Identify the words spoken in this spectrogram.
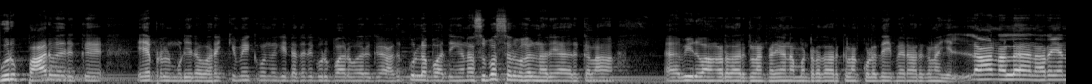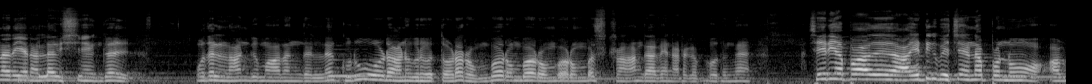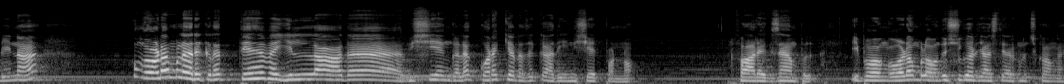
குரு பார்வை இருக்குது ஏப்ரல் முடிகிற வரைக்குமே கொஞ்சம் கிட்டத்தட்ட குரு பார்வை இருக்குது அதுக்குள்ளே பார்த்திங்கன்னா சுப செலவுகள் நிறையா இருக்கலாம். வீடு வாங்குறதா இருக்கலாம் கல்யாணம் பண்ணுறதா இருக்கலாம் குழந்தை பேராக இருக்கலாம். எல்லாம் நல்ல நிறைய நிறைய நல்ல விஷயங்கள். முதல் நான்கு மாதங்களில் குருவோட அனுகிரகத்தோட ரொம்ப ரொம்ப ரொம்ப ரொம்ப ஸ்ட்ராங்காகவே நடக்க போகுதுங்க. சரி அப்போ அது எட்டுக்கு போயிடுச்சு என்ன பண்ணும்? அப்படின்னா உங்கள் உடம்புல இருக்கிற தேவையில்லாத விஷயங்களை குறைக்கிறதுக்கு அது இனிஷியேட் பண்ணும் ஃபார் எக்ஸாம்பிள் இப்போ உங்கள் உடம்புல வந்து சுகர் ஜாஸ்தியாக இருக்குன்னு வச்சுக்கோங்க.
